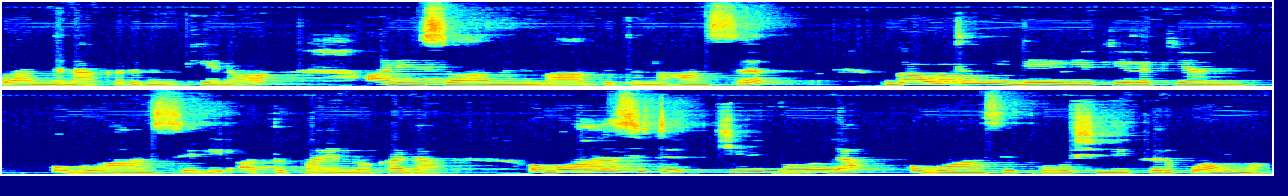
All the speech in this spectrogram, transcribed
වන්දනා කරගෙන කියනවා අනේ ස්වාමීන් භාග්‍යතුන් වහන්සේ ගෞතමී දේවිය කියලා කියන්නේ ඔබ වහන්සේගේ අතපය නොකඩා ඔබ වහන්සේට කිරි පොවලා ඔබ වහන්සේ පෝෂණය කරපු අම්මා.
